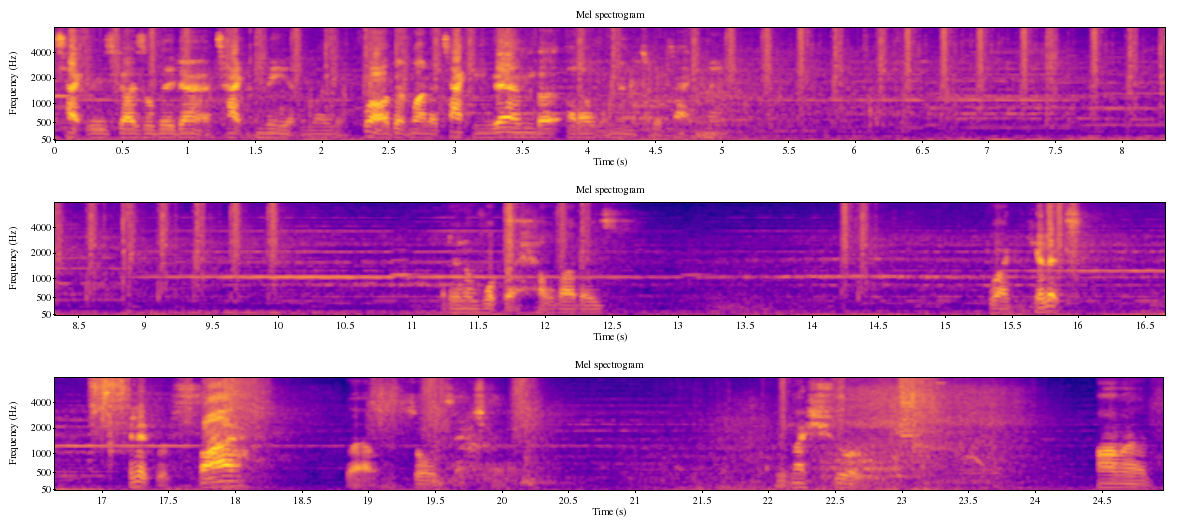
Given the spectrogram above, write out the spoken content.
attack these guys or they don't attack me at the moment. Well, I don't mind attacking them, but I don't want them to attack me. I don't know what the hell that is. Do I kill it? Kill it with fire? Well, swords actually. With my sword. Armored.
